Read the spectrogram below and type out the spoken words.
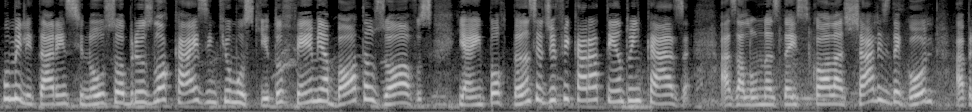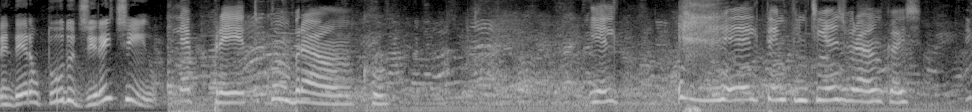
o militar ensinou sobre os locais em que o mosquito fêmea bota os ovos e a importância de ficar atento em casa. As alunas da escola Charles de Gaulle aprenderam tudo direitinho. Ele é preto com branco. E ele ele tem pintinhas brancas. E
